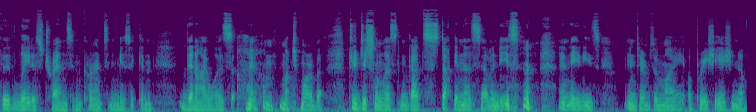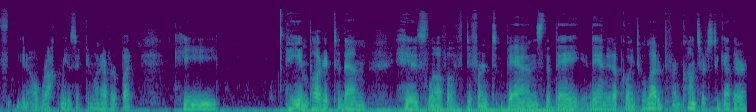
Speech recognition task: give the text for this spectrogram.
the latest trends and currents in music and than I was. I'm much more of a traditionalist and got stuck in the 70s and 80s in terms of my appreciation of you know rock music and whatever but he he imparted to them his love of different bands that they they ended up going to a lot of different concerts together.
